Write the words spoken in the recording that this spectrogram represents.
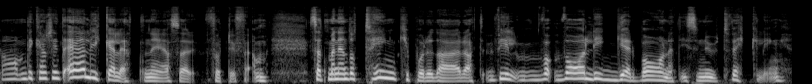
Ja, men det kanske inte är lika lätt när jag är så 45. Så att man ändå tänker på det där att vill, var ligger barnet i sin utveckling?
